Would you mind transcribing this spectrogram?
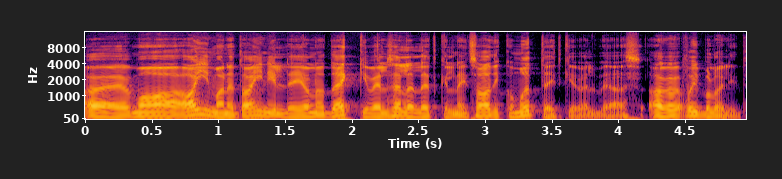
äh, ma aiman, et Ainil ei olnud äkki veel sellel hetkel neid saadiku mõtteidki veel peas, aga võib-olla olid.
